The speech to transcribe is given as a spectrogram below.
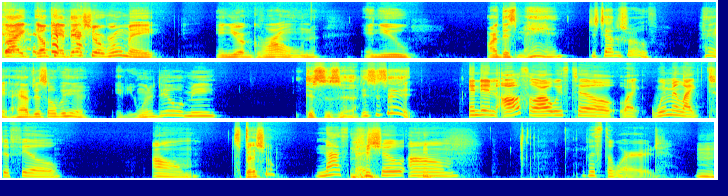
like okay if that's your roommate and you're grown and you are this man, just tell the truth. Hey, I have this over here. If you want to deal with me, This is it. this is it. And then also, I always tell like women like to feel, um, Special. not special. um, what's the word? Hmm.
